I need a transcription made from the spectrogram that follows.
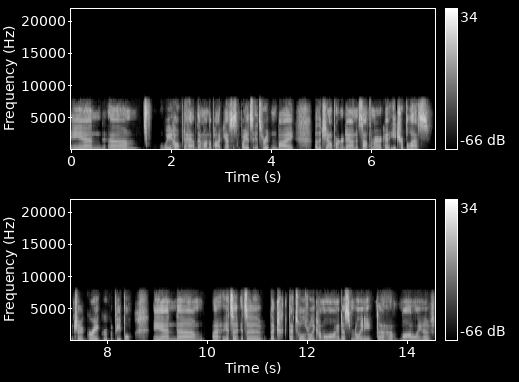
And um, we hope to have them on the podcast at some point. It's it's written by uh, the channel partner down in South America, ESSS, which are a great group of people, and um, uh, it's a it's a the, that tool has really come along and does some really neat uh, modeling of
